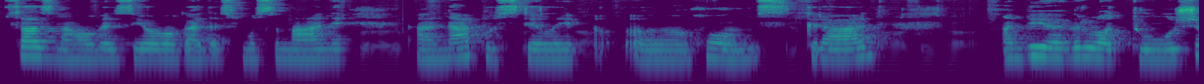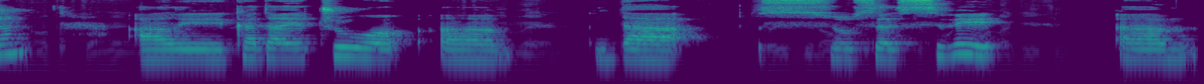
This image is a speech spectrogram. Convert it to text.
saznao u vezi ovoga da su muslimani uh, napustili uh, Homs grad, bio je vrlo tužan, ali kada je čuo Ehm, da su se svi ehm, um,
